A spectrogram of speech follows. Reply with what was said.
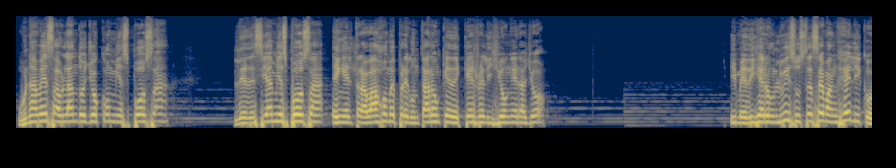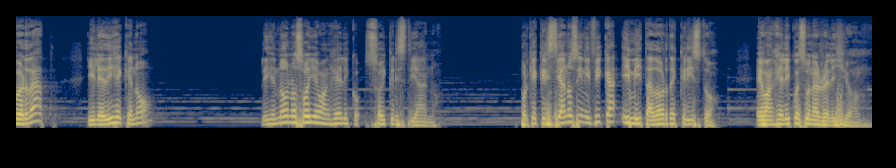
Una vez hablando yo con mi esposa, le decía a mi esposa, en el trabajo me preguntaron que de qué religión era yo. Y me dijeron, Luis, usted es evangélico, ¿verdad? Y le dije que no. Le dije, no, no soy evangélico, soy cristiano. Porque cristiano significa imitador de Cristo. Evangélico es una religión.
